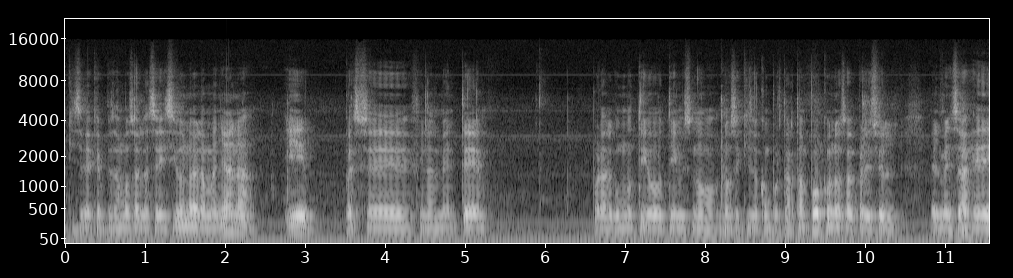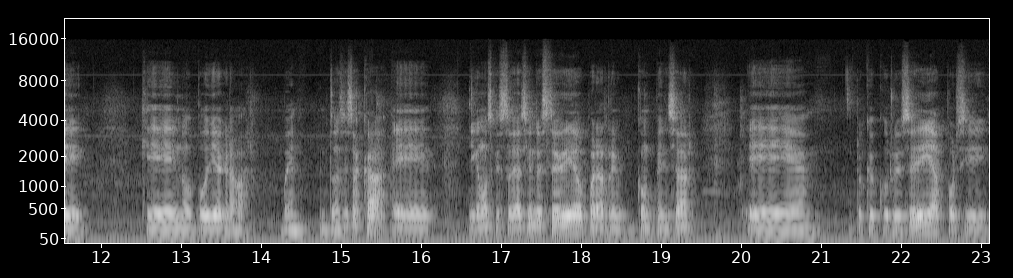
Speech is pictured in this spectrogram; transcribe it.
aquí se ve que empezamos a las 6 y 1 de la mañana y pues eh, finalmente por algún motivo Teams no, no, se quiso comportar tampoco, nos apareció el, el mensaje que no podía grabar. Bueno, entonces acá eh, digamos que estoy haciendo este video para recompensar eh, lo que ocurrió ese día por si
